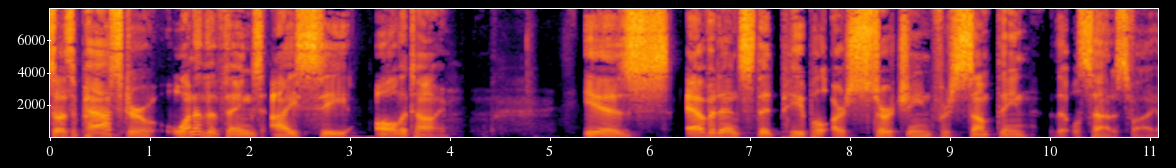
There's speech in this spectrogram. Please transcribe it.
So, as a pastor, one of the things I see all the time is evidence that people are searching for something that will satisfy.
